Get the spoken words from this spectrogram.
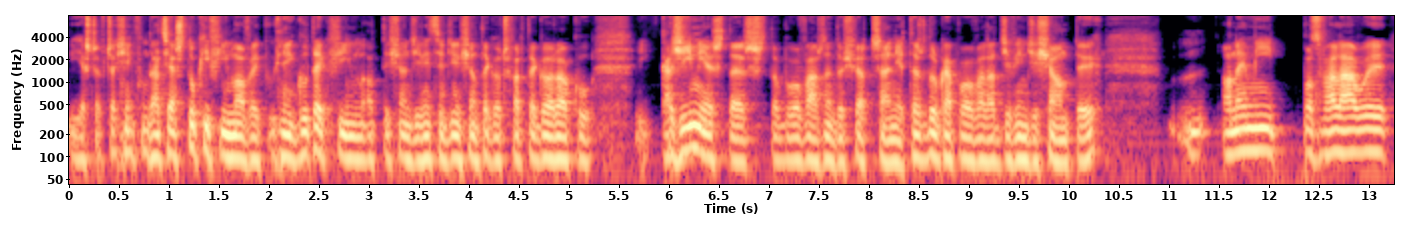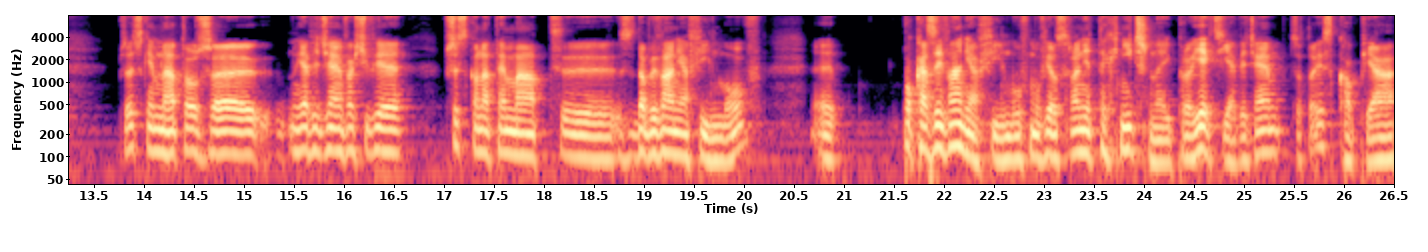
jeszcze wcześniej Fundacja Sztuki Filmowej, później Gutek Film od 1994 roku. I Kazimierz też to było ważne doświadczenie, też druga połowa lat 90. one mi pozwalały przede wszystkim na to, że no ja wiedziałem właściwie wszystko na temat y, zdobywania filmów, y, pokazywania filmów, mówię o stronie technicznej, projekcji. Ja wiedziałem, co to jest kopia,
